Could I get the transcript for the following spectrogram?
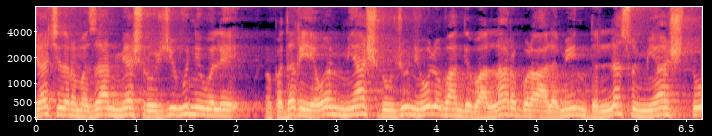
چا چې د رمضان میاش روزي ونیولې نو په دغه یو میاش روزو نیولو باندې به الله رب العالمین د لسو میاشتو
